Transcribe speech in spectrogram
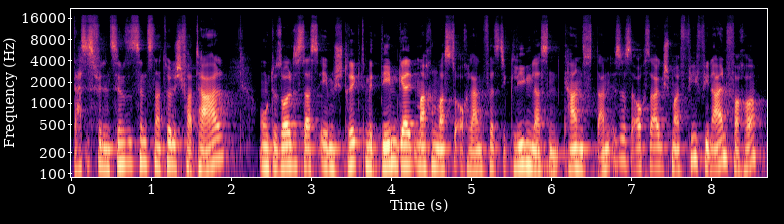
Das ist für den Zinseszins natürlich fatal und du solltest das eben strikt mit dem Geld machen, was du auch langfristig liegen lassen kannst. Dann ist es auch, sage ich mal, viel, viel einfacher.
